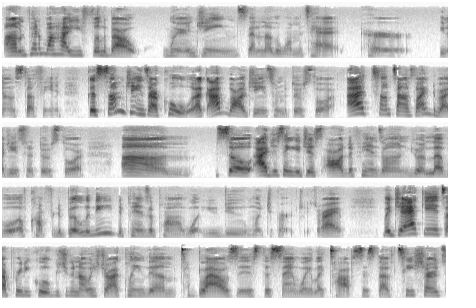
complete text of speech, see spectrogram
Um, depending on how you feel about wearing jeans that another woman's had her you know, stuff in. Because some jeans are cool. Like I've bought jeans from the thrift store. I sometimes like to buy jeans from the thrift store. Um, so I just think it just all depends on your level of comfortability. Depends upon what you do and what you purchase, right? But jackets are pretty cool because you can always dry clean them to blouses the same way, like tops and stuff. T-shirts,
